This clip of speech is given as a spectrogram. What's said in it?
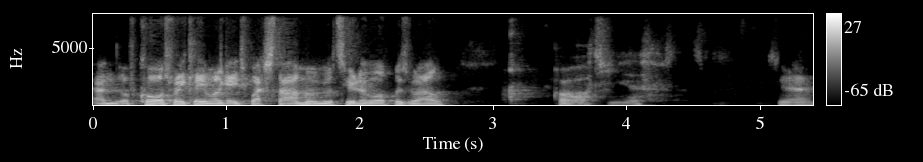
and of course when he came on against West Ham and we were two 0 up as well. Oh, Jesus. Yeah.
